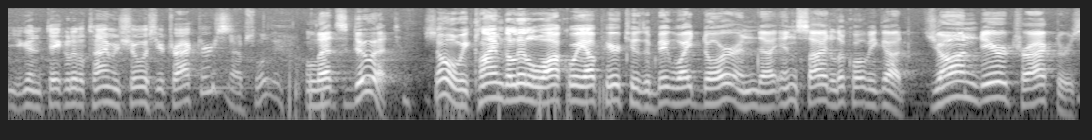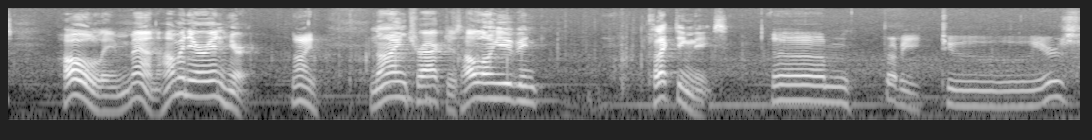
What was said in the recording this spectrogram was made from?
you gonna take a little time and show us your tractors? Absolutely. Let's do it. So we climbed a little walkway up here to the big white door, and uh, inside, look what we got: John Deere tractors. Holy man, how many are in here? Nine. Nine tractors. How long have you been collecting these? Um, probably two years.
